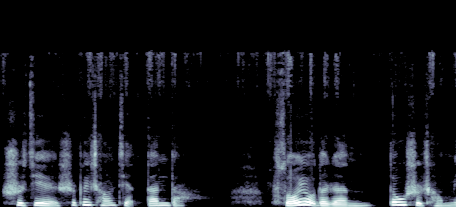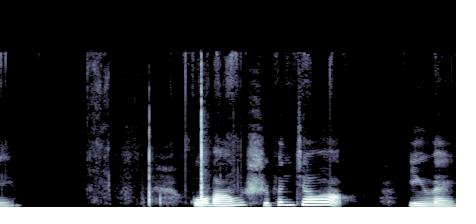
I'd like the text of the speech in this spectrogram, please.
世界是非常简单的，所有的人都是臣民。国王十分骄傲，因为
